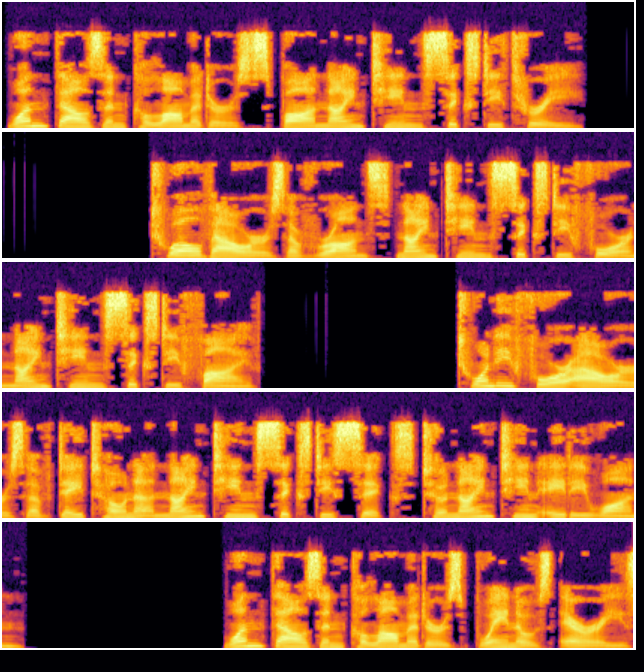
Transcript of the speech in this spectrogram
1000 km Spa 1963 12 hours of Reims 1964–1965 24 Hours of Daytona 1966 to 1981 1000 kilometers Buenos Aires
